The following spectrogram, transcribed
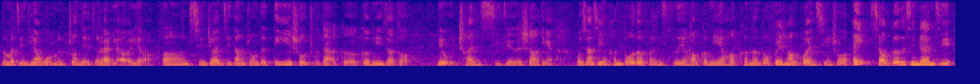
那么今天我们重点就来聊一聊，嗯，新专辑当中的第一首主打歌，歌名叫做。柳川西街的少年，我相信很多的粉丝也好，歌迷也好，可能都非常关心，说，哎，小哥的新专辑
